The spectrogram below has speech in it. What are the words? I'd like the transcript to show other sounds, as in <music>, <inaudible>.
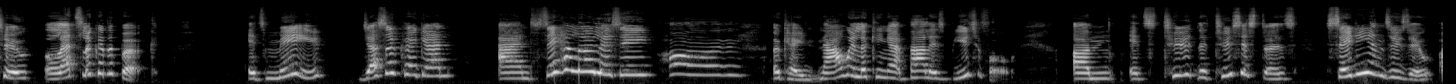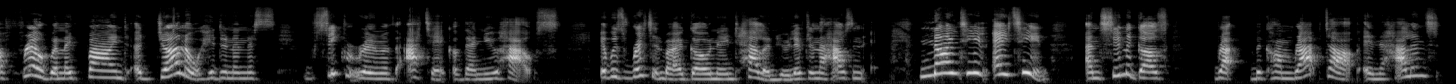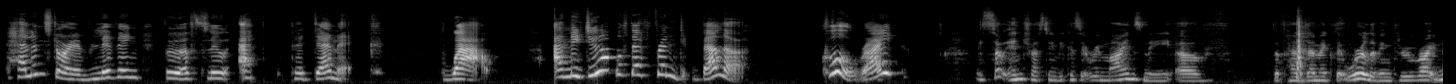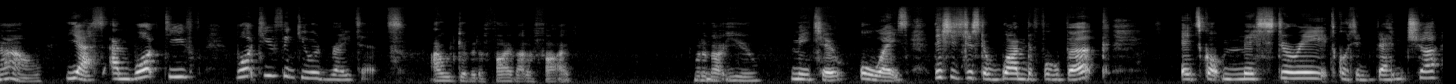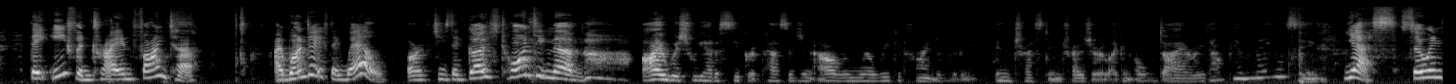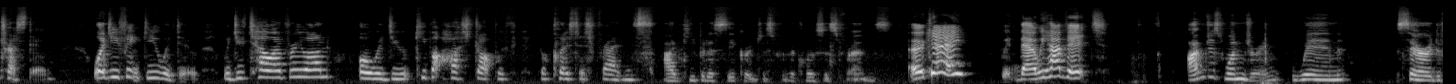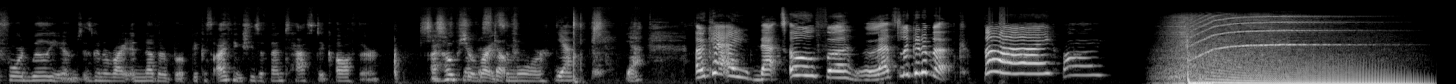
to Let's Look at the Book. It's me, Jessica again, and say hello, Lizzy. Hi. Okay, now we're looking at Palace Beautiful. Um, it's two the two sisters, Sadie and Zuzu, are thrilled when they find a journal hidden in a s- secret room of the attic of their new house. It was written by a girl named Helen who lived in the house in 1918, and soon the girls wrap, become wrapped up in Helen's Helen's story of living through a flu epidemic. Wow! And they do that with their friend Bella. Cool, right? It's so interesting because it reminds me of the pandemic that we're living through right now. Yes, and what do you what do you think you would rate it? I would give it a 5 out of 5. What about you? Me too, always. This is just a wonderful book. It's got mystery, it's got adventure. They even try and find her. I wonder if they will, or if she's a ghost haunting them. <gasps> I wish we had a secret passage in our room where we could find a really interesting treasure like an old diary. That would be amazing. Yes, so interesting. What do you think you would do? Would you tell everyone, or would you keep it hushed up with your closest friends? I'd keep it a secret just for the closest friends. Okay, there we have it. I'm just wondering when Sarah DeFord Williams is going to write another book because I think she's a fantastic author. I hope she'll write stop. some more. Yeah, yeah. Okay, that's all for Let's Look at a Book. Bye! Bye.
